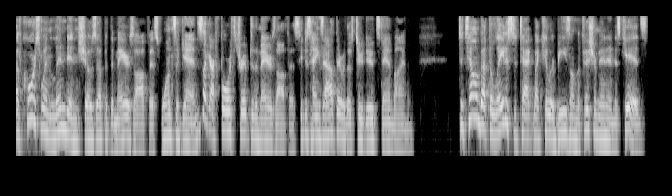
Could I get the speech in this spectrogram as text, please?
Of course, when Lyndon shows up at the mayor's office once again, this is like our fourth trip to the mayor's office. He just hangs out there with those two dudes stand behind him. To tell him about the latest attack by killer bees on the fisherman and his kids,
